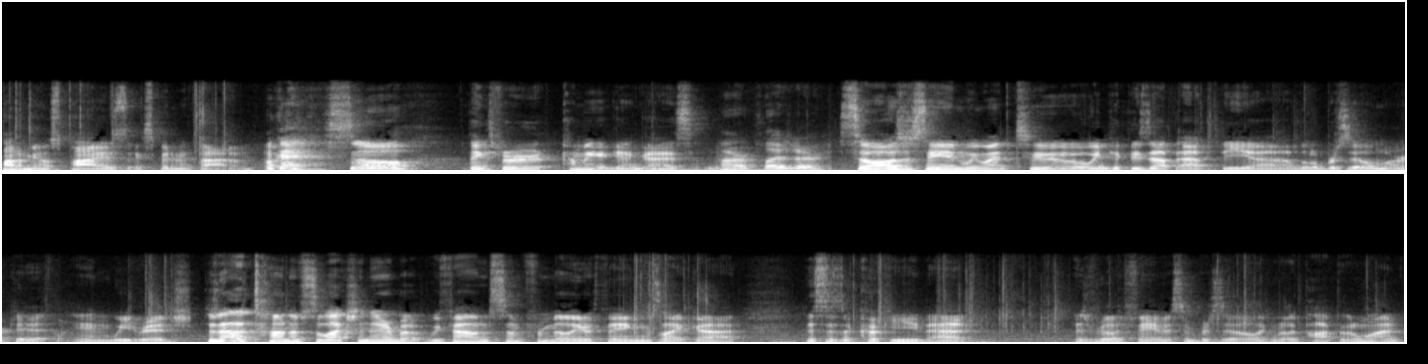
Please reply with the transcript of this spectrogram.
para meus pais experimentarem. Okay, so thanks for coming again, guys. Our pleasure. So I was just saying, we went to, we picked these up at the uh, Little Brazil Market in Wheat Ridge. There's not a ton of selection there, but we found some familiar things like uh, this is a cookie that is really famous in Brazil, like a really popular one.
